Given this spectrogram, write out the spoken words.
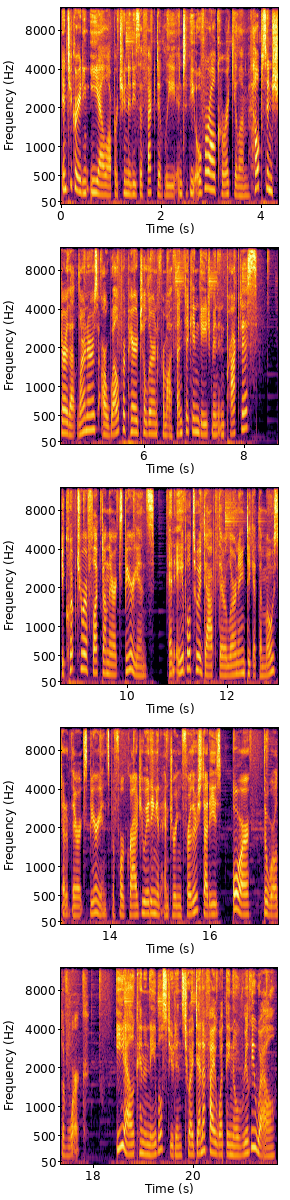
Integrating EL opportunities effectively into the overall curriculum helps ensure that learners are well prepared to learn from authentic engagement in practice, equipped to reflect on their experience, and able to adapt their learning to get the most out of their experience before graduating and entering further studies or the world of work. EL can enable students to identify what they know really well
